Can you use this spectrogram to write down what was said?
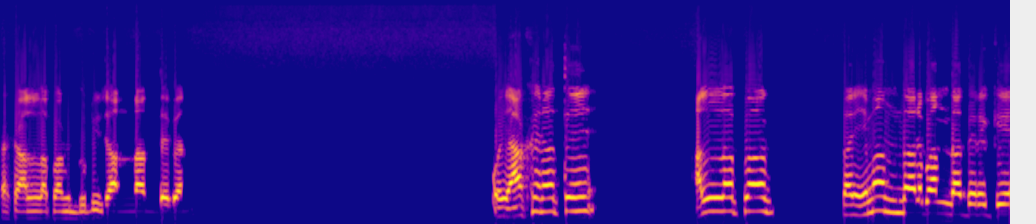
তাকে আল্লাহ পাক দুটি জান্নাত দেবেন। ওই আখেরাতে আল্লাহ পাক তার ইমানদার বান্দাদেরকে,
